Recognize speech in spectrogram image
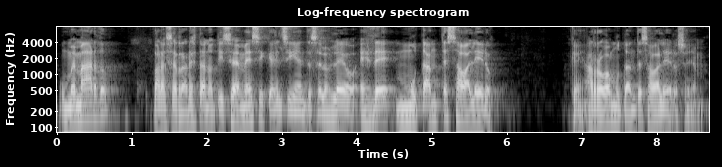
Un memardo para cerrar esta noticia de Messi, que es el siguiente, se los leo. Es de Mutante Sabalero. ¿Okay? Arroba Mutante Sabalero se llama.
